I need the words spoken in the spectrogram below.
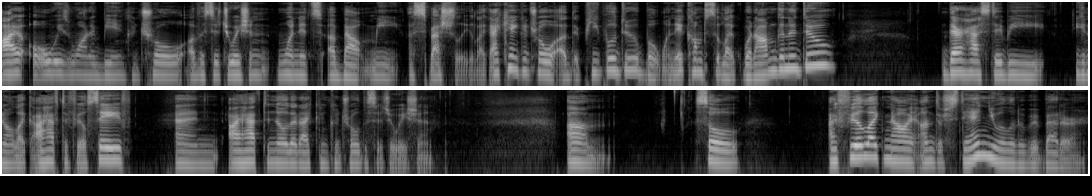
I always want to be in control of a situation when it's about me, especially. Like I can't control what other people do, but when it comes to like what I'm going to do, there has to be, you know, like I have to feel safe and I have to know that I can control the situation. Um so I feel like now I understand you a little bit better.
